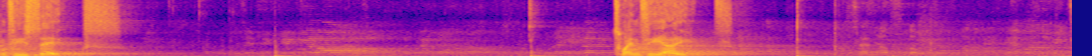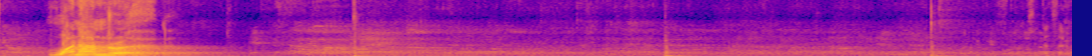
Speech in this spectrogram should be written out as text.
26. 28. 100. Třicet sedm.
